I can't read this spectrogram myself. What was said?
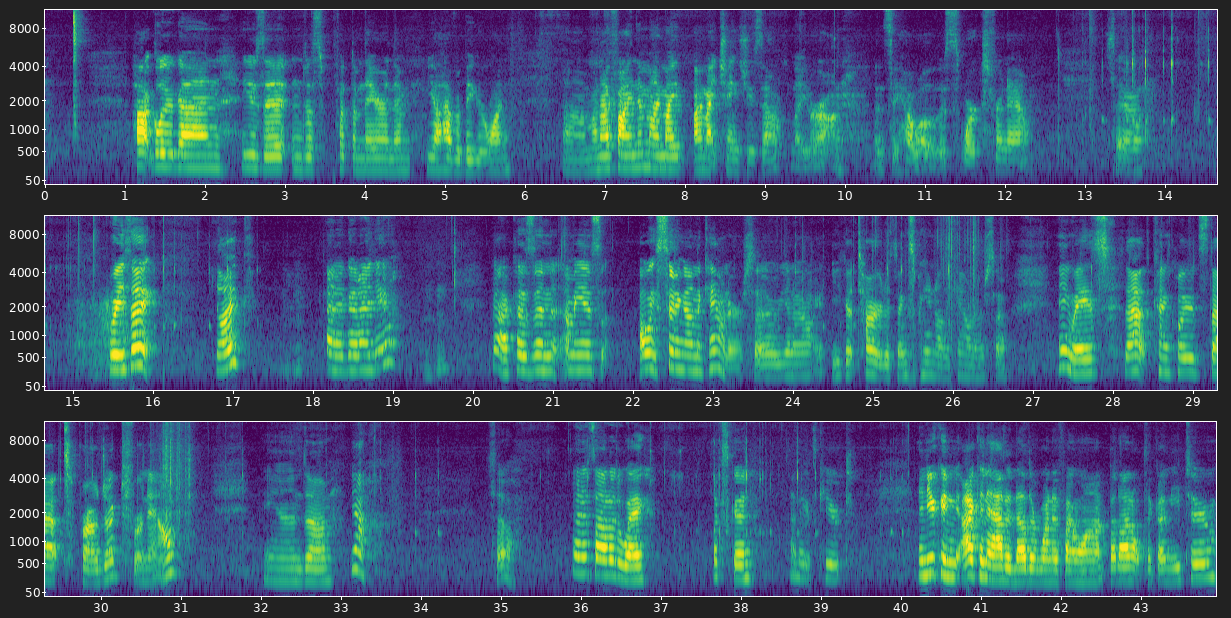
hot glue gun, use it and just put them there and then you'll have a bigger one. Um, when I find them, I might I might change these out later on and see how well this works for now. So, what do you think? Like? Kind of good idea? Mm-hmm. Yeah, because then, I mean, it's always sitting on the counter, so, you know, you get tired of things being on the counter, so. Anyways, that concludes that project for now. And, um, yeah. So, and it's out of the way. Looks good. I think it's cute. And you can, I can add another one if I want, but I don't think I need to.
